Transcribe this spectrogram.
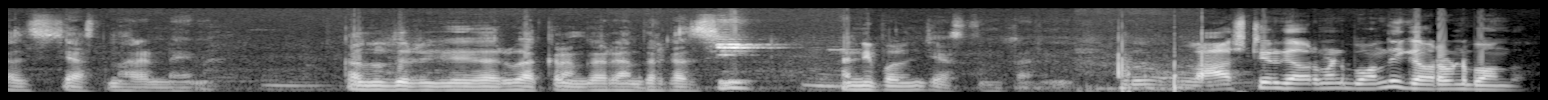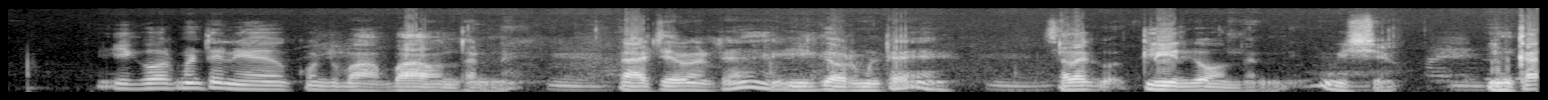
కలిసి చేస్తున్నారండి ఆయన. కందుదుర్గి గారు అక్రం గారు అందరు కలిసి అన్ని పనులు చేస్తుంటారండి. ఇప్పుడు లాస్ట్ ఇయర్ గవర్నమెంట్ బాగుంది? ఈ గవర్నమెంట్ బాగుందా? ఈ గవర్నమెంటే కొంచెం బాగా బాగుందండి. ఇయర్ అంటే ఈ గవర్నమెంటే చాలా క్లియర్గా ఉందండి విషయం. ఇంకా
